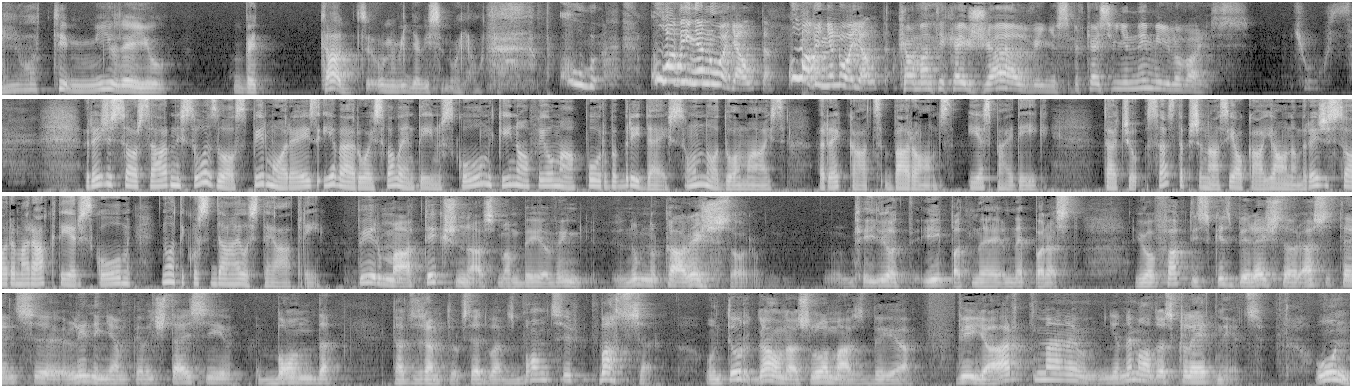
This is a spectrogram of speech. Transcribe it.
ļoti mīlēju, bet tad viņa visu nojauta. Ko? Ko viņa nojauta? Ko viņa nojauta? Kā man tikai žēl viņas, bet kā es viņu nemīlu vairs. Jūs. Režisors Arnis Ozols pirmo reizi ievērojis Valentīnu Skulmi kinofilmā Purva Bridējs un nodomājis Rekāts Barons iespaidīgi taču sastapšanās jau kā jaunam režisoram ar aktieru skulmi notikusi Dailas teātrī. Pirmā tikšanās man bija viņa, nu, nu, kā režisoram. Bija ļoti īpatnēja un neparasta. Jo faktiski es biju režisora asistents eh, Liniņam, kad viņš taisīja Bonda. Tāds dramaturgs Edvards Bonds ir Basara. Un tur galvenās lomās bija Vija Artmane, ja nemaldos, klētniece. Un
